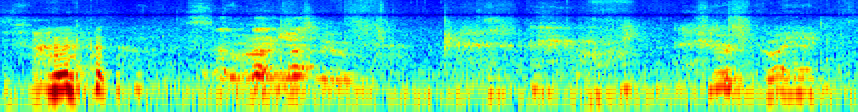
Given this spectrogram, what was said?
Go on YouTube. Sure, go ahead.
